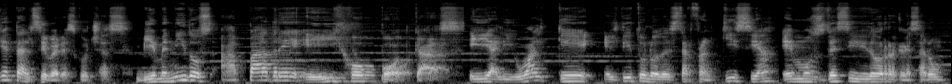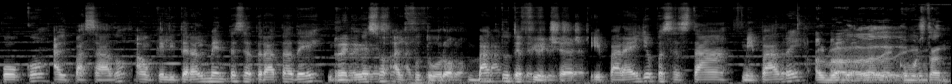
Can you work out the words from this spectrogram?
¿Qué tal ciberescuchas? Bienvenidos a Padre e Hijo Podcast. Y al igual que el título de esta franquicia, hemos decidido regresar un poco al pasado, aunque literalmente se trata de regreso al futuro, Back to the Future. Y para ello pues está mi padre. ¿cómo están?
